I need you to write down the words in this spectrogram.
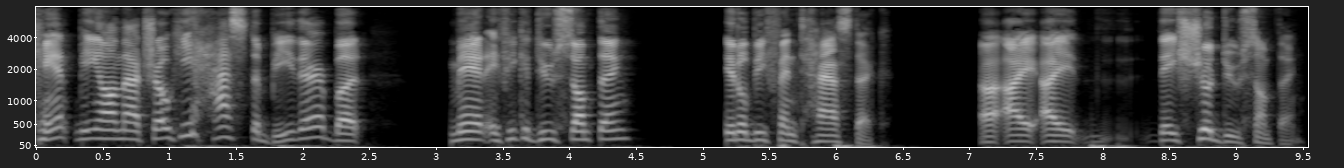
can't be on that show. He has to be there, but man, if he could do something, it'll be fantastic. Uh, I, I, they should do something.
